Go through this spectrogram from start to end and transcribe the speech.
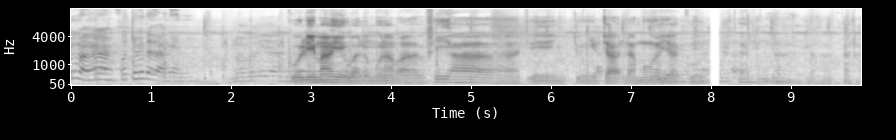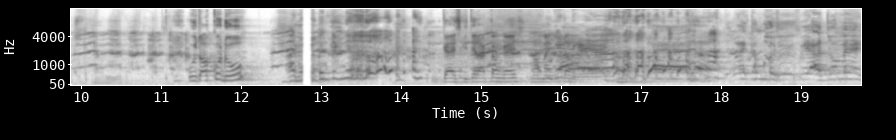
Memang ah, pocongnya tak tangan. Boleh mari walau mula fihat in cuncak lamu ayaku. Ui takut tu. Pentingnya. Guys, kita rakam guys. Mama kita. Wait, aku main.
